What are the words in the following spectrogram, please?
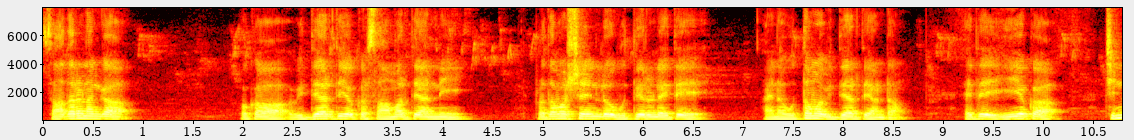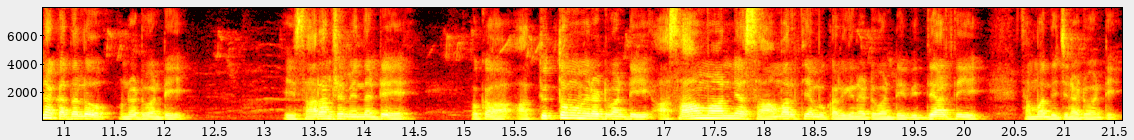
సాధారణంగా ఒక విద్యార్థి యొక్క సామర్థ్యాన్ని ప్రథమ శ్రేణిలో ఉత్తీర్ణులైతే ఆయన ఉత్తమ విద్యార్థి అంటాం. అయితే ఈ యొక్క చిన్న కథలో ఉన్నటువంటి ఈ సారాంశం ఏంటంటే ఒక అత్యుత్తమమైనటువంటి అసామాన్య సామర్థ్యము కలిగినటువంటి విద్యార్థి సంబంధించినటువంటి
